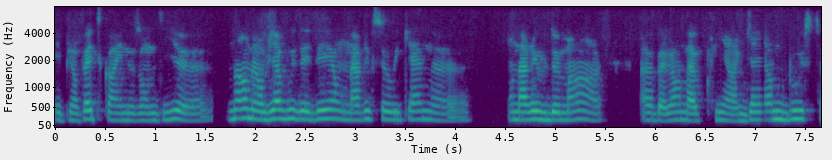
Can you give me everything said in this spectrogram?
Et puis, en fait, quand ils nous ont dit, euh, non, mais on vient vous aider, on arrive ce week-end, euh, on arrive demain, ah, bah là, on a pris un gain de boost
